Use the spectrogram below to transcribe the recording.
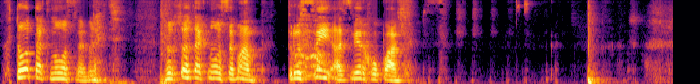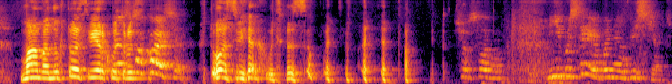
Хто так носить, блядь? Ну хто так носить, мам? Труси, а зверху памперс. Мама, ну хто зверху Та трус? спокойся. Хто зверху трусу? Що, слава? Мені швидше, аби не обіцять.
